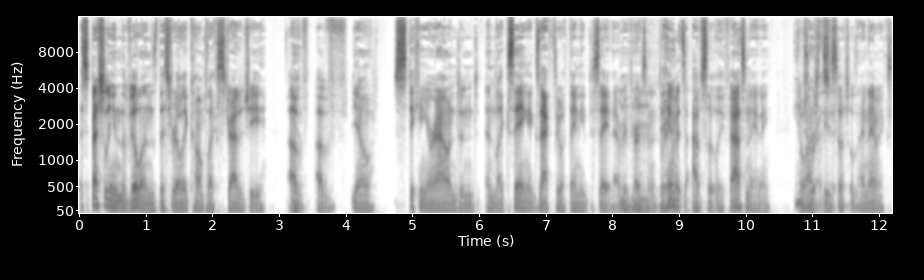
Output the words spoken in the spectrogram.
especially in the villains, this really complex strategy of of you know sticking around and and like saying exactly what they need to say to every Mhm, person. And to right. him, it's absolutely fascinating. to watch these social dynamics.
